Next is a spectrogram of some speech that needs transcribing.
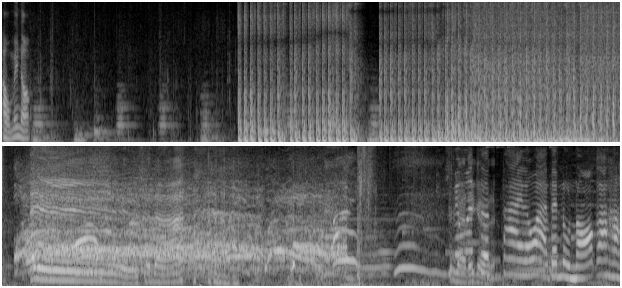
เอาไม่น็อกเอ้ยชนะชนึกนะว่าได้ไงจะเนี่ยตายแล้วอะ แต่หนูน็อกอะค่ะ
